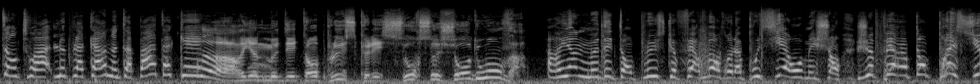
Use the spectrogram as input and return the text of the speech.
Détends-toi, le placard ne t'a pas attaqué. Ah, rien ne me détend plus que les sources chaudes où on va. Rien ne me détend plus que faire mordre la poussière aux méchants. Je perds un temps précieux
